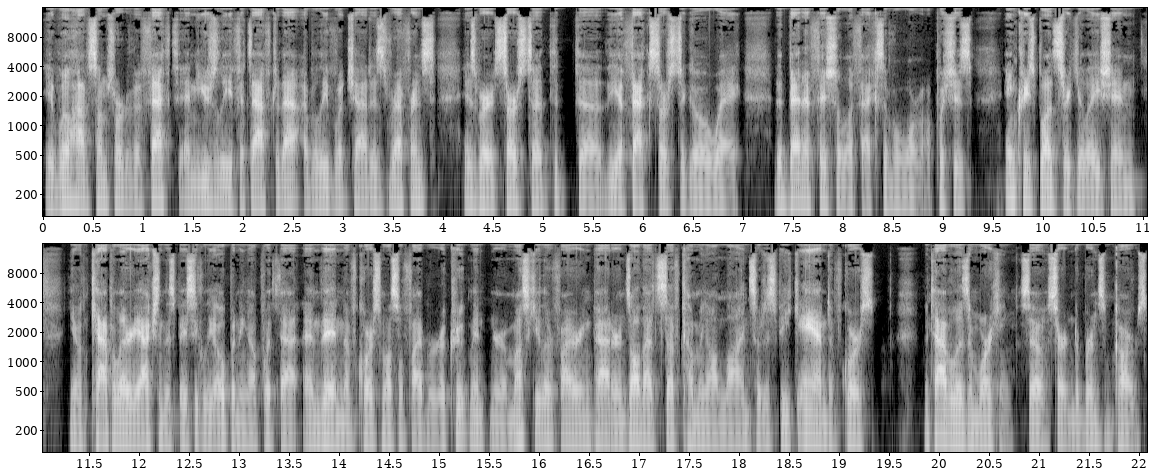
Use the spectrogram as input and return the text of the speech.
it will have some sort of effect. And usually, if it's after that, I believe what Chad has referenced is where it starts to the the, the effect starts to go away. The beneficial effects of a warm up, which is increased blood circulation, you know, capillary action that's basically opening up with that, and then of course muscle fiber recruitment, neuromuscular firing patterns, all that stuff coming online, so to speak, and of course metabolism working, so starting to burn some carbs.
